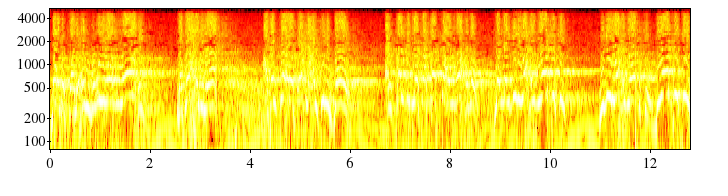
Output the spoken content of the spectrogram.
بعض الصالحين بيقول والله ما تحد الواحد عشان تعرف إحنا عايشين إزاي. القلب بيتقطع لحظه لما يجي لي واحد يبكي يجي واحد يبكي بيبكي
